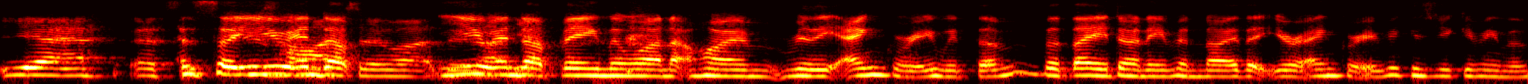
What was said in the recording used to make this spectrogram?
yeah. It's, And so you end up- to, uh, you that, end yeah. up being the one at home really angry with them, but they don't even know that you're angry because you're giving them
